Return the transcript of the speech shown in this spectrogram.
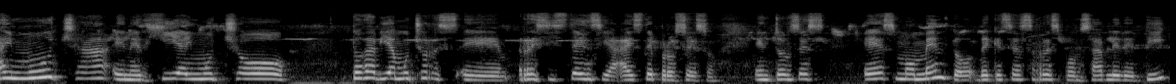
Hay mucha energía y mucho, todavía mucha eh, resistencia a este proceso. Entonces, es momento de que seas responsable de ti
